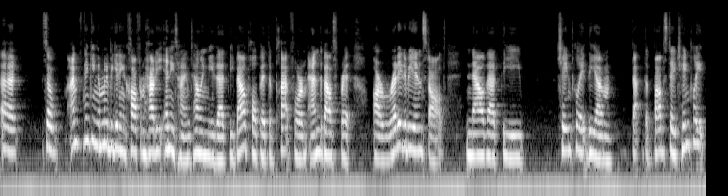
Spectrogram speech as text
Uh, so I'm thinking I'm going to be getting a call from Howdy anytime telling me that the bow pulpit, the platform, and the bowsprit are ready to be installed now that the chain plate, the um, the bobstay chain plate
